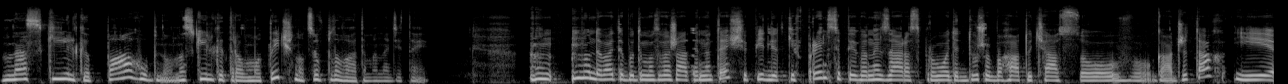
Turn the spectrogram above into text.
наскільки пагубно, наскільки травматично це впливатиме на дітей. Ну, давайте будемо зважати на те, що підлітки, в принципі, вони зараз проводять дуже багато часу в гаджетах, і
